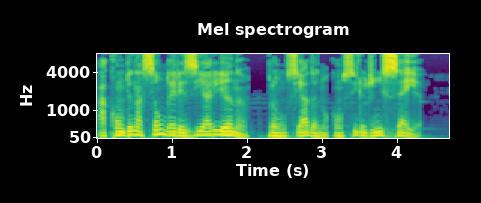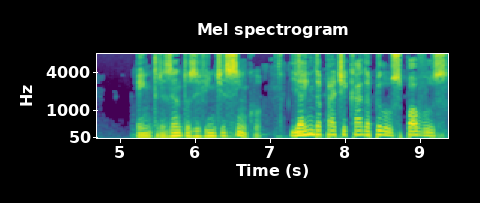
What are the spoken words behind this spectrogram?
a condenação da heresia ariana, pronunciada no concílio de Nicéia, em 325, e ainda praticada pelos povos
